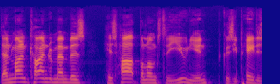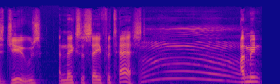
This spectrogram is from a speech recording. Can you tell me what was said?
Then Mankind remembers his heart belongs to the Union because he paid his dues and makes a save for Test. I mean,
